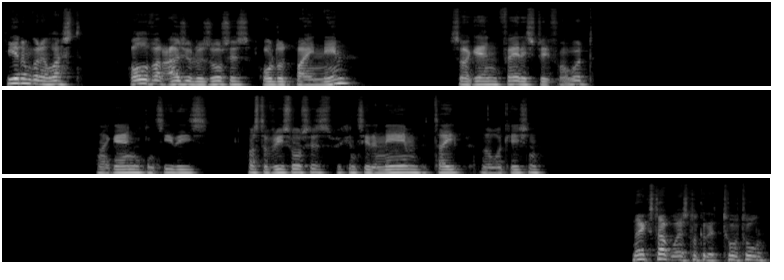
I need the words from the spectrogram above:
Here I'm going to list all of our Azure resources ordered by name. So again, very straightforward. And again, we can see these list of resources. We can see the name, the type, the location. Next up, let's look at the total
